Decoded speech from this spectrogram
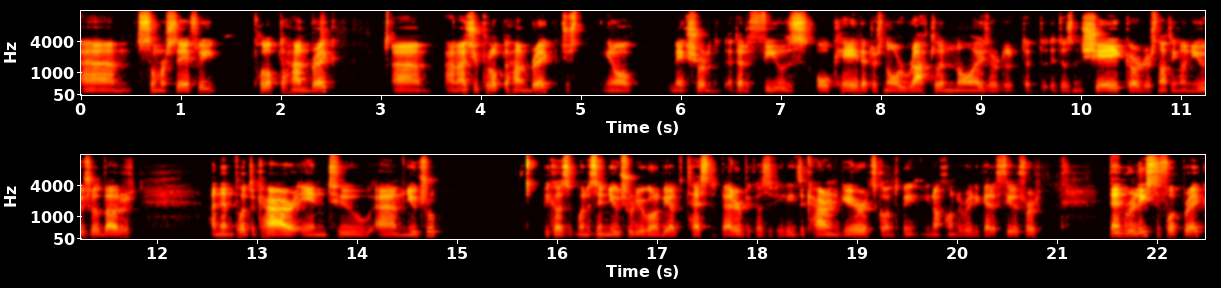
um, somewhere safely, pull up the handbrake, um, and as you pull up the handbrake, just you know make sure that, it feels okay, that there's no rattling noise or that, that it doesn't shake or there's nothing unusual about it, and then put the car into um, neutral. Because when it's in neutral, you're going to be able to test it better. Because if you leave the car in gear, it's going to be you're not going to really get a feel for it. Then release the foot brake,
